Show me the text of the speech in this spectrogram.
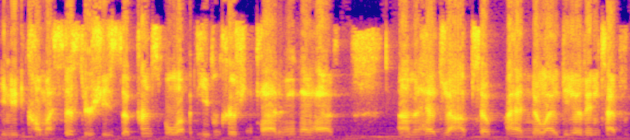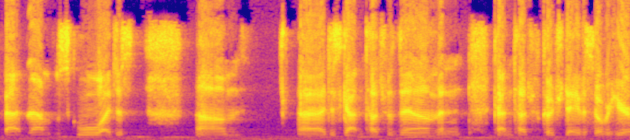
you need to call my sister. She's the principal up at Hebron Christian Academy and they have um, a head job. So I had no idea of any type of background with the school. I just, um, uh, just got in touch with them and got in touch with Coach Davis over here,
